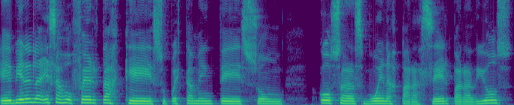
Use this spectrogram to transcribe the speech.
eh, vienen esas ofertas que supuestamente son cosas buenas para hacer para Dios,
